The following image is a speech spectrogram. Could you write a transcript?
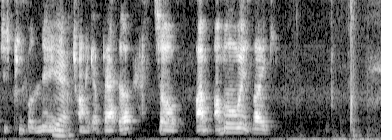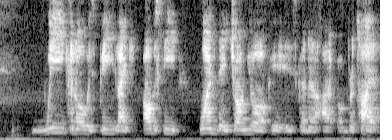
just people learning, Yeah. trying to get better. So I'm I'm always like we can always be like obviously one day John Yorke is gonna uh, retire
